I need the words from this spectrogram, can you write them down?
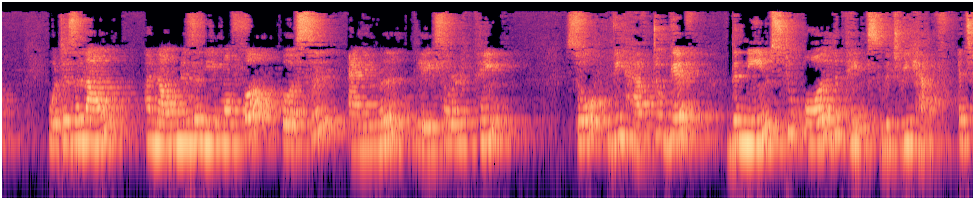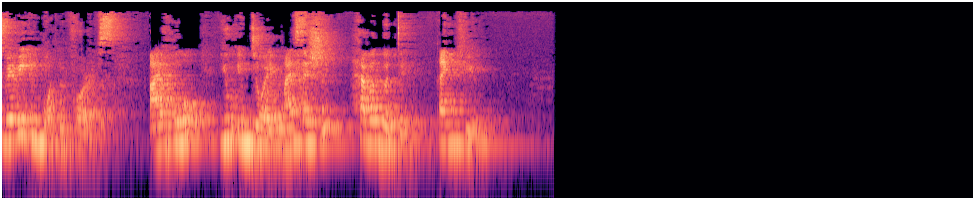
What is a noun? A noun is the name of a person, animal, place or thing. So we have to give the names to all the things which we have. It's very important for us. I hope you enjoyed my session. Have a good day. Thank you.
